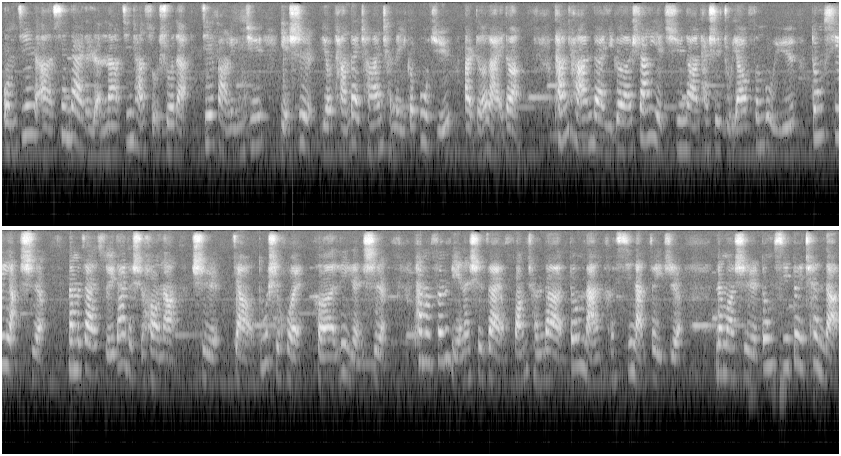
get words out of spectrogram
我们今啊现代的人呢，经常所说的街坊邻居，也是由唐代长安城的一个布局而得来的。唐长安的一个商业区呢，它是主要分布于东西两市。那么在隋代的时候呢，是叫都市会和丽人市，他们分别呢是在皇城的东南和西南位置，那么是东西对称的。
